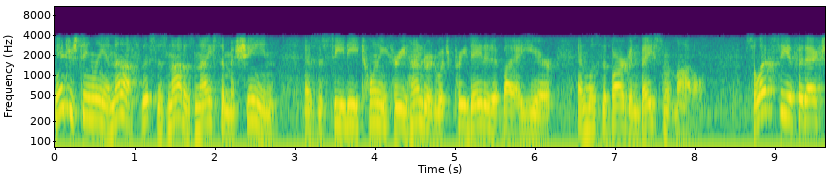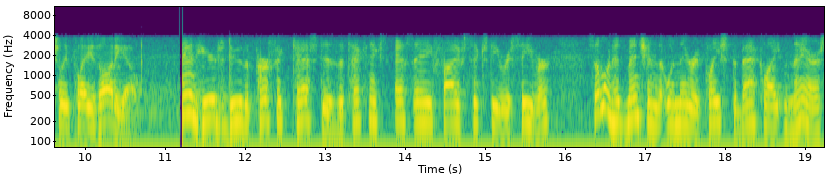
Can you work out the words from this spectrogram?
Interestingly enough, this is not as nice a machine as the CD2300, which predated it by a year and was the bargain basement model. So let's see if it actually plays audio. And here to do the perfect test is the Technics SA560 receiver. Someone had mentioned that when they replaced the backlight in theirs,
